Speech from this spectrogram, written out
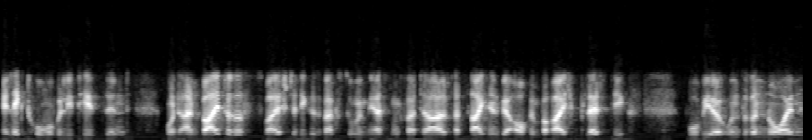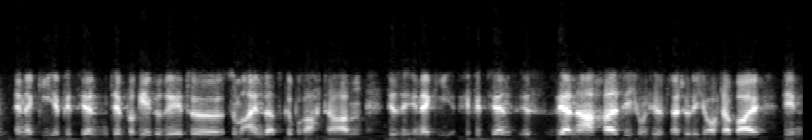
Elektromobilität sind. Und ein weiteres zweistelliges Wachstum im ersten Quartal verzeichnen wir auch im Bereich Plastics, wo wir unsere neuen energieeffizienten Temperiergeräte zum Einsatz gebracht haben. Diese Energieeffizienz ist sehr nachhaltig und hilft natürlich auch dabei, den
